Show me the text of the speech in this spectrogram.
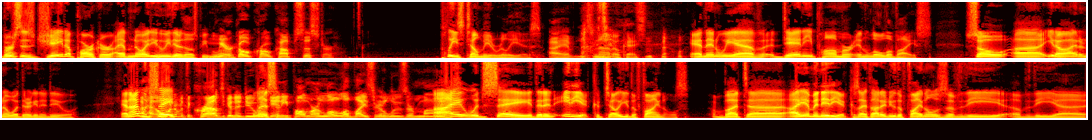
versus Jaida Parker. I have no idea who either of those people are. Mirko Cro Cop's sister. Please tell me it really is. I have It's not okay. And then we have Dani Palmer and Lola Vice. So uh, you know, I don't know what they're gonna do. And I would I say wonder what the crowd's going to do. Listen. Dani Palmer and Lola Vice are going to lose their minds. I would say that an idiot could tell you the finals, but uh, I am an idiot because I thought I knew the finals of the of the uh,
